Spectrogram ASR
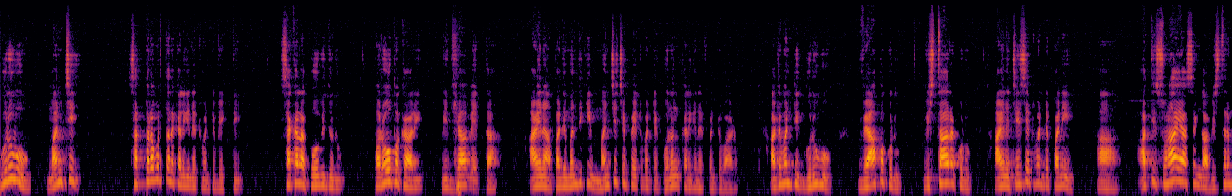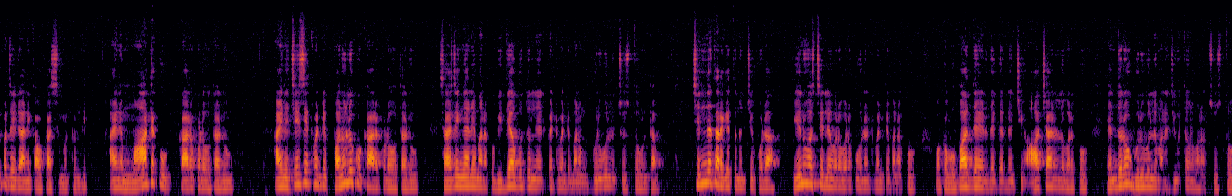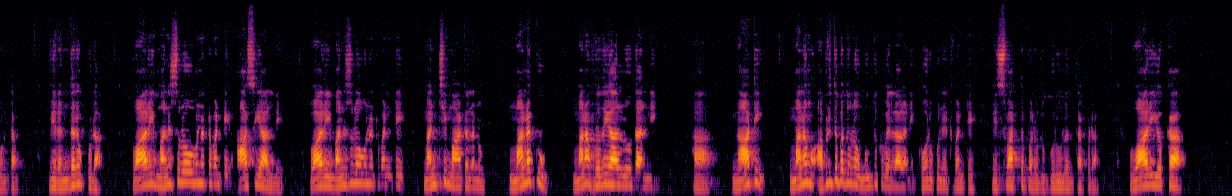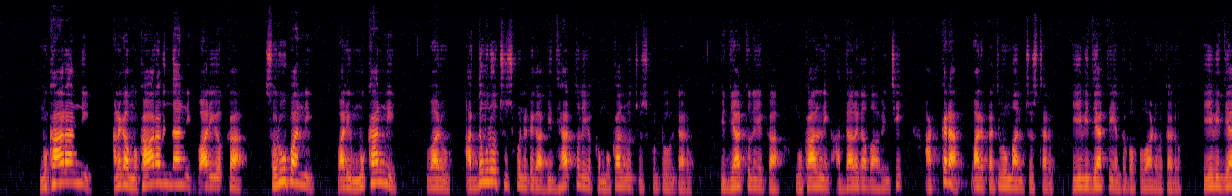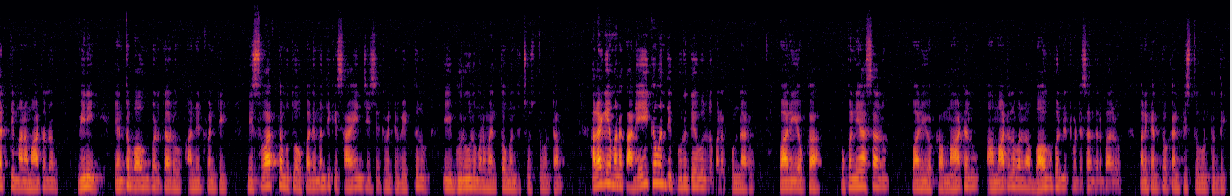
గురువు మంచి సత్ప్రవర్తన కలిగినటువంటి వ్యక్తి సకల కోవిదుడు పరోపకారి విద్యావేత్త. ఆయన పది మందికి మంచి చెప్పేటువంటి గుణం కలిగినటువంటి వాడు. అటువంటి గురువు వ్యాపకుడు విస్తారకుడు. ఆయన చేసేటువంటి పని అతి సునాయాసంగా విస్తరింపజేయడానికి అవకాశం ఉంటుంది ఆయన మాటకు కారకుడవుతాడు ఆయన చేసేటువంటి పనులకు కారకుడవుతాడు. సహజంగానే మనకు విద్యాబుద్ధులు నేర్పేటువంటి మనం గురువులను చూస్తూ ఉంటాం. చిన్న తరగతి నుంచి కూడా యూనివర్సిటీ లెవెల్ వరకు ఉన్నటువంటి మనకు ఒక ఉపాధ్యాయుడి దగ్గర నుంచి ఆచార్యుల వరకు ఎందరో గురువులు మన జీవితంలో మనం చూస్తూ ఉంటాం. వీరందరూ కూడా వారి మనసులో ఉన్నటువంటి ఆశయాల్ని వారి మనసులో ఉన్నటువంటి మంచి మాటలను మనకు మన హృదయాల్లో దాన్ని నాటి మనము అభివృద్ధి పదంలో ముందుకు వెళ్ళాలని కోరుకునేటువంటి నిస్వార్థపరులు గురువులంతా కూడా. వారి యొక్క ముఖారాన్ని అనగా ముఖారవిందాన్ని వారి యొక్క స్వరూపాన్ని వారి ముఖాన్ని వారు అద్దంలో చూసుకున్నట్టుగా విద్యార్థుల యొక్క ముఖాల్లో చూసుకుంటూ ఉంటారు. విద్యార్థుల యొక్క ముఖాలని అద్దాలుగా భావించి అక్కడ వారి ప్రతిబింబాన్ని చూస్తారు. ఏ విద్యార్థి ఎంత గొప్పవాడు అవుతాడో ఏ విద్యార్థి మన మాటలు విని ఎంత బాగుపడతాడో అనేటువంటి నిస్వార్థముతో పది మందికి సాయం చేసేటువంటి వ్యక్తులు ఈ గురువులు మనం ఎంతోమంది చూస్తూ ఉంటాం. అలాగే మనకు అనేక మంది గురుదేవుళ్ళు మనకు ఉన్నారు. వారి యొక్క ఉపన్యాసాలు వారి యొక్క మాటలు ఆ మాటల వల్ల బాగుపడినటువంటి సందర్భాలు మనకు ఎంతో కనిపిస్తూ ఉంటుంది.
